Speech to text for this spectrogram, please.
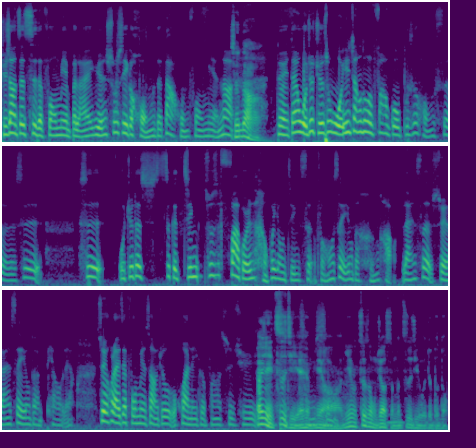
比如像这次的封面，本来原书是一个红的大红封面，那真的对，但是我就觉得说，我印象中的法国不是红色的，是是。我觉得这个金就是法国人很会用金色，粉红色也用的很好，蓝色、水蓝色也用的很漂亮，所以后来在封面上就换了一个方式去。而且字体也很妙啊！你用这种叫什么字体，我就不懂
